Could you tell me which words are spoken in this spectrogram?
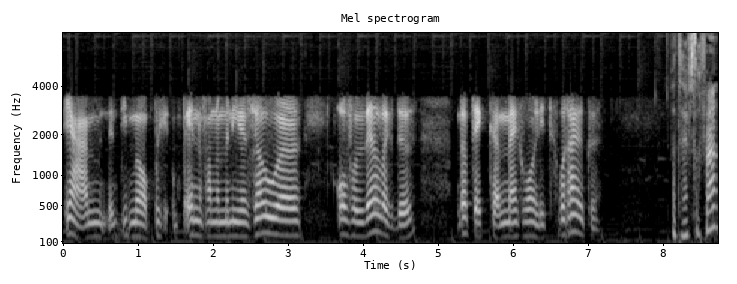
ja, die me op, een of andere manier zo eh, overweldigde... dat ik mij gewoon liet gebruiken. Wat heftig verhaal.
